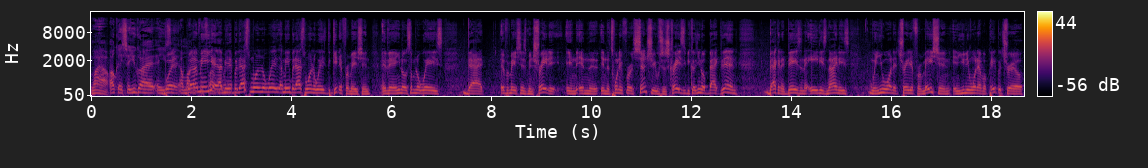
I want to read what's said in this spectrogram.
Wow. Okay, so you go ahead and you But, say, I'm but I mean, yeah, I mean, but that's one of the ways. I mean, but that's one of the ways to get information, and then you know some of the ways that information has been traded in in the in the 21st century, which is crazy because you know back then, back in the days in the 80s, 90s. When you wanted to trade information and you didn't want to have a paper trail,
